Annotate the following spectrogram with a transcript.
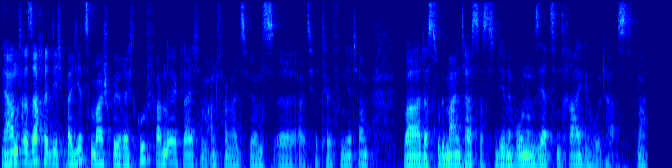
eine andere Sache, die ich bei dir zum Beispiel recht gut fand, gleich am Anfang, als wir uns, äh, als wir telefoniert haben, war, dass du gemeint hast, dass du dir eine Wohnung sehr zentral geholt hast. Ne?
